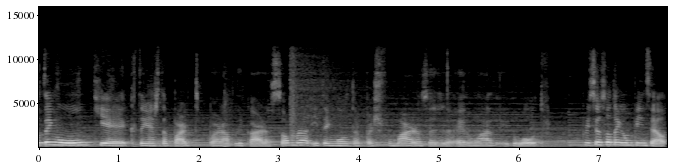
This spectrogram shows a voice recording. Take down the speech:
só tenho um que é que tem esta parte para aplicar a sombra e tenho outra para esfumar, ou seja, é de um lado e do outro. Por isso eu só tenho um pincel.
